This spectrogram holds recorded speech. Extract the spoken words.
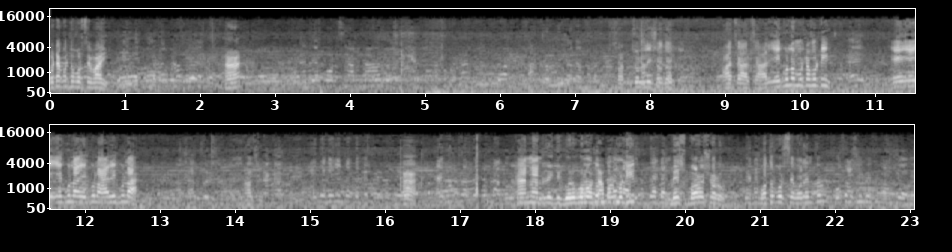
ওটা কত পড়ছে ভাই? হ্যাঁ? সাতচল্লিশ হাজার। আচ্ছা আচ্ছা। আর এগুলো মোটামুটি? এগুলা এগুলা আর এগুলা? আচ্ছা। হ্যাঁ। এই গরুটা দেখেন না গরু হ্যাঁ না দেখি গরুগুলো ডাবল বডির বেশ বড় সড়ো কত পড়ছে বলেন তো? পঁচাশি কেজি মাংস হবে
